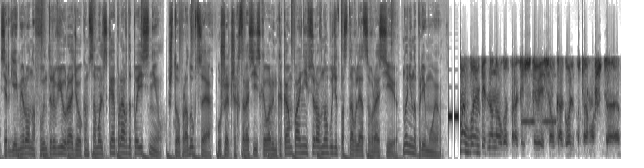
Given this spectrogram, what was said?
Сергей Миронов в интервью радио «Комсомольская правда» пояснил, что продукция ушедших с российского рынка компаний все равно будет поставляться в Россию, но не напрямую. Мы будем пить на Новый год практически весь алкоголь, потому что,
